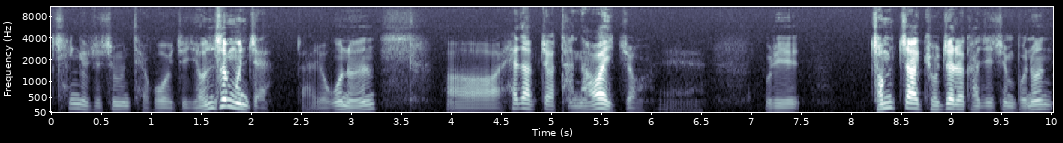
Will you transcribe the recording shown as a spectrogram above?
챙겨주시면 되고 이제 연습 문제. 자, 요거는 어, 해답지가 다 나와 있죠. 예, 우리 점자 교재를 가지신 분은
